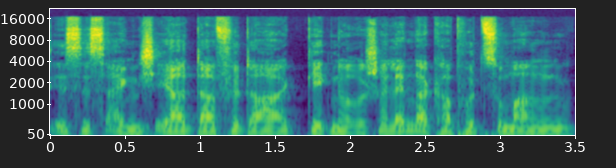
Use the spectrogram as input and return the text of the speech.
ist es eigentlich eher dafür da, gegnerische Länder kaputt zu machen.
